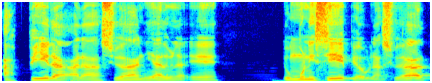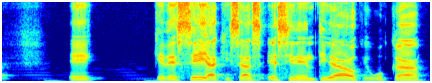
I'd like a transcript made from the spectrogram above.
aspira a la ciudadanía de, eh, un municipio, de una ciudad? Eh, que desea quizás esa identidad o que busca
